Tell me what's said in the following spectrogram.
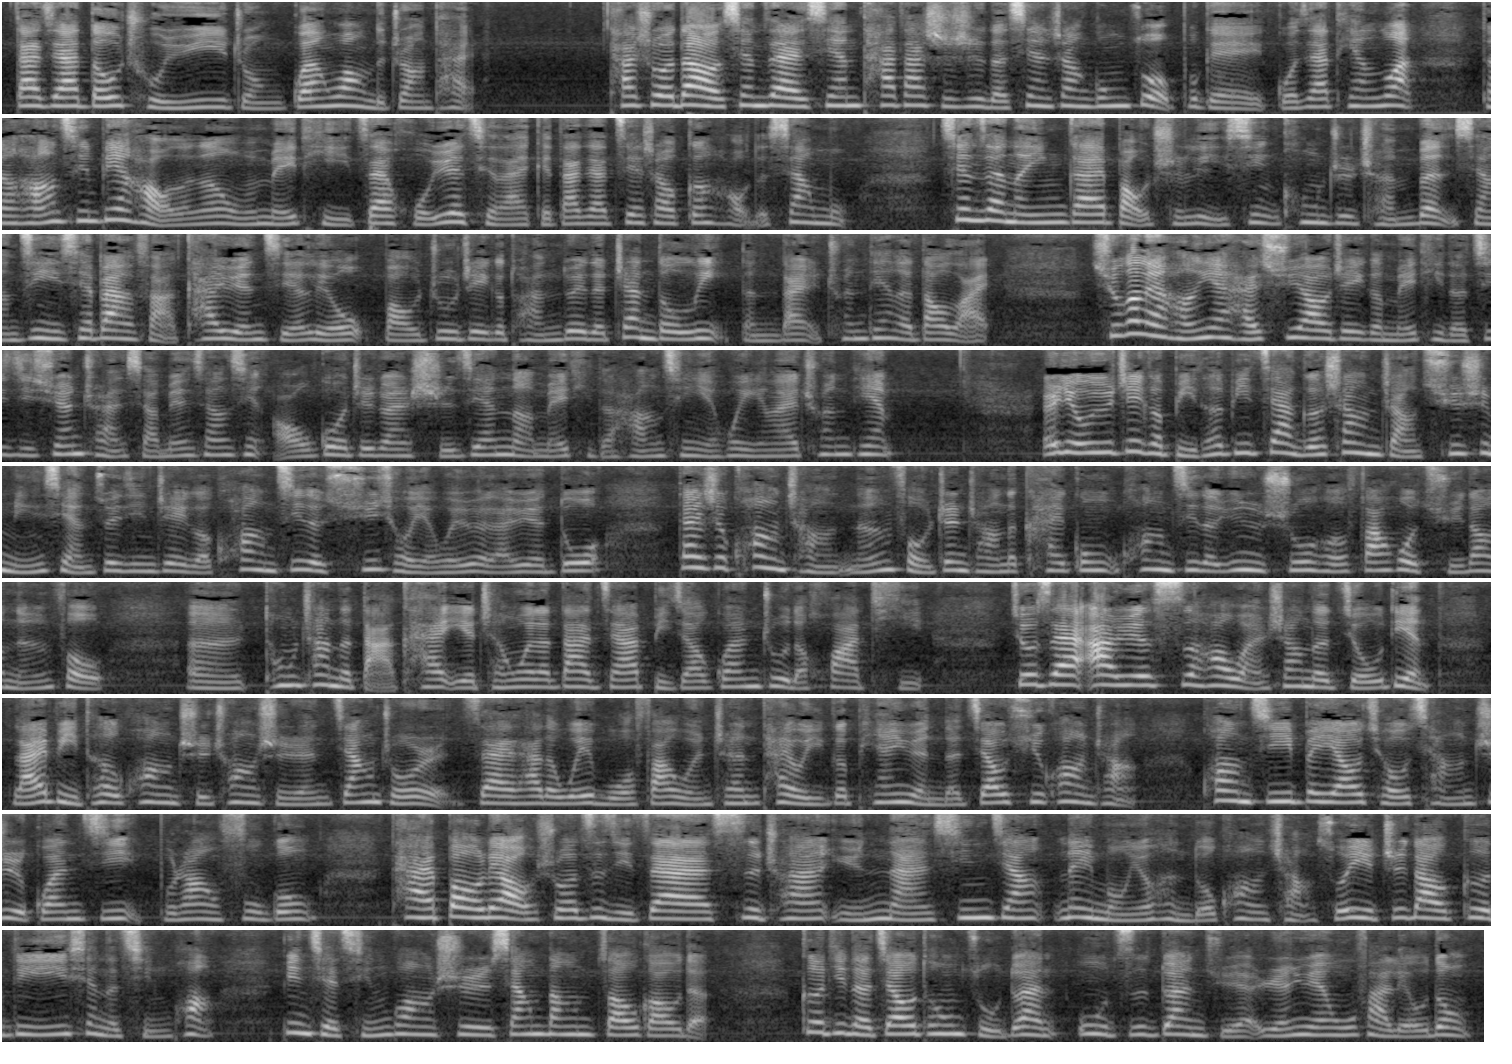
大家都处于一种观望的状态。他说到：“现在先踏踏实实的线上工作，不给国家添乱。等行情变好了呢，我们媒体再活跃起来，给大家介绍更好的项目。现在呢，应该保持理性，控制成本，想尽一切办法开源节流，保住这个团队的战斗力，等待春天的到来。区块链行业还需要这个媒体的积极宣传。小编相信，熬过这段时间呢，媒体的行情也会迎来春天。”而由于这个比特币价格上涨趋势明显，最近这个矿机的需求也会越来越多。但是矿场能否正常的开工，矿机的运输和发货渠道能否，嗯，通畅的打开，也成为了大家比较关注的话题。就在二月四号晚上的九点，莱比特矿池创始人江卓尔在他的微博发文称，他有一个偏远的郊区矿场，矿机被要求强制关机，不让复工。他还爆料说自己在四川、云南、新疆、内蒙有很多矿场，所以知道各地一线的情况，并且情况是相当糟糕的，各地的交通阻断，物资断绝，人员无法流动。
